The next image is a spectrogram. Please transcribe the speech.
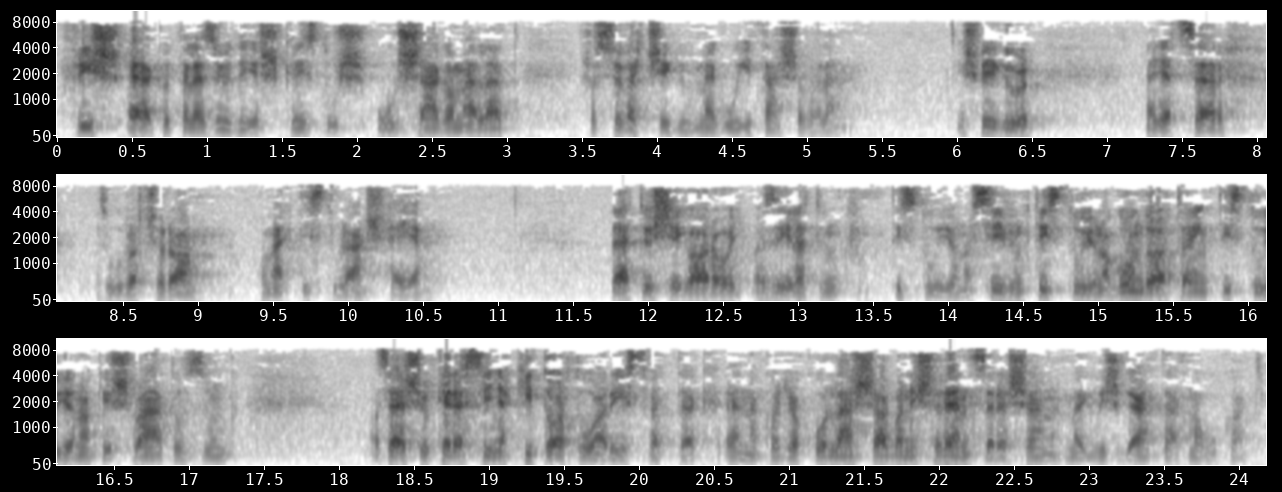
friss elköteleződés Krisztus úrsága mellett, és a szövetségünk megújítása vele. És végül negyedszer az úrvacsora a megtisztulás helye. Lehetőség arra, hogy az életünk tisztuljon, a szívünk tisztuljon, a gondolataink tisztuljanak és változzunk. Az első keresztények kitartóan részt vettek ennek a gyakorlásában, és rendszeresen megvizsgálták magukat.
